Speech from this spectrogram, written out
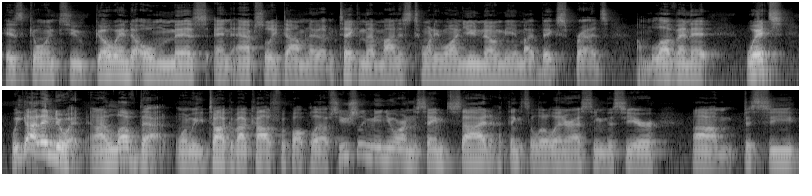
is going to go into Ole Miss and absolutely dominate. I'm taking them minus 21. You know me and my big spreads. I'm loving it. Which we got into it, and I love that when we talk about college football playoffs. Usually, me and you are on the same side. I think it's a little interesting this year um, to see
